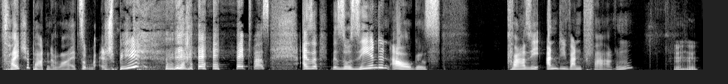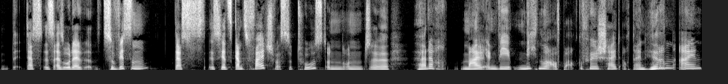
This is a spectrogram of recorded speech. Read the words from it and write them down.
falsche Partnerwahl zum Beispiel wäre etwas, also so sehenden Auges quasi an die Wand fahren. Das ist also, oder zu wissen, das ist jetzt ganz falsch, was du tust und, und äh, hör doch mal irgendwie nicht nur auf Bauchgefühl, schalt auch dein Hirn ein.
